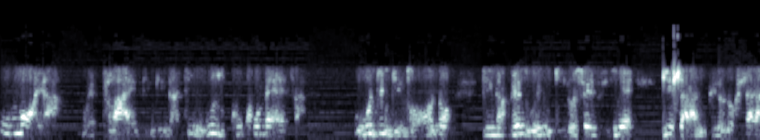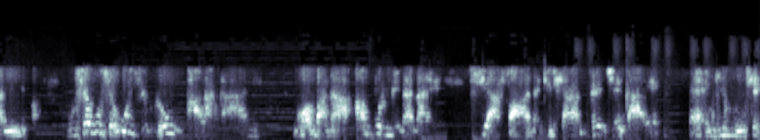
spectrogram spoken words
umoya we-pride ngingathi ukuzikhukhumeza ukuthi ngingcono ngingaphezu kwengilo sezinye ngihlakaniphile nokuhlakanipha. Kuhle kuhle uzimu lo ngiphala ngani ngoba na ampuli mina naye siyafana ngihlakaniphe njengaye um ngimuhle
